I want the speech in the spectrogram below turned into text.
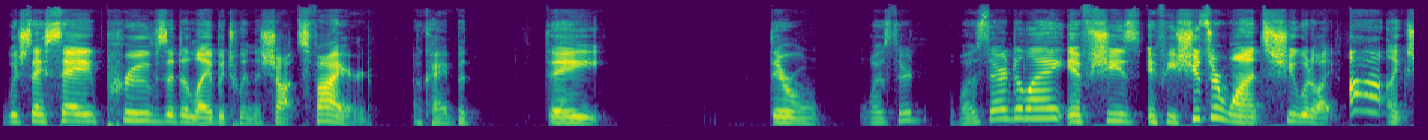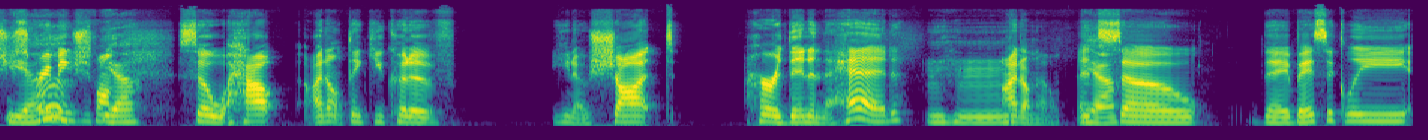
which they say proves a delay between the shots fired. Okay, but they there was there was there a delay? If she's if he shoots her once, she would have like ah like she's yeah. screaming, she's falling. Yeah. So how I don't think you could have, you know, shot her then in the head. Mm-hmm. I don't know. And Yeah. so they basically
